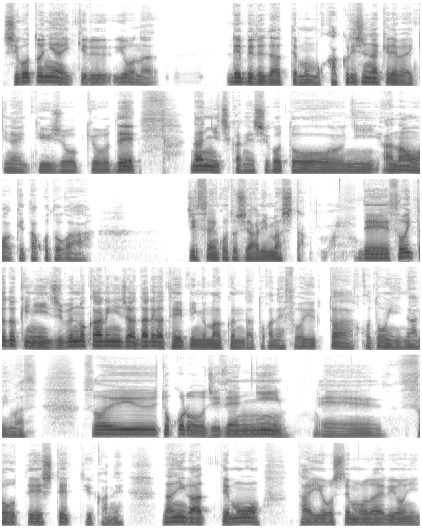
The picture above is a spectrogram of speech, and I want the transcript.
仕事には行けるようなレベルであってももう隔離しなければいけないっていう状況で、何日かね、仕事に穴を開けたことが実際に今年ありました。で、そういった時に自分の代わりにじゃあ誰がテーピング巻くんだとかね、そういったことになります。そういうところを事前に、えー想定してっていうかね、何があっても対応してもらえるようにっ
